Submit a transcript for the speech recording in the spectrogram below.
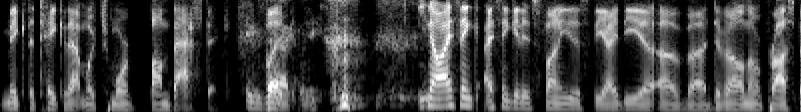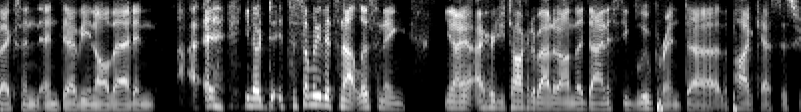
make the take that much more bombastic. Exactly. But, you know, I think I think it is funny just the idea of uh, developmental prospects and and Devy and all that, and I, you know, to, to somebody that's not listening you know, I, I, heard you talking about it on the Dynasty Blueprint, uh, the podcast this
